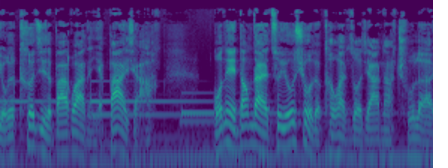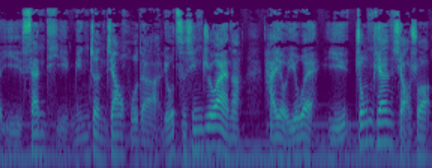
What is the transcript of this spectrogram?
有个科技的八卦呢，也扒一下啊。国内当代最优秀的科幻作家呢，除了以《三体》名震江湖的刘慈欣之外呢，还有一位以中篇小说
